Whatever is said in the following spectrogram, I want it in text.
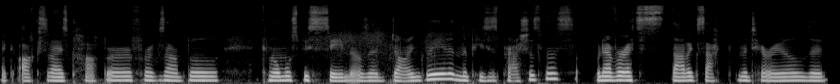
like oxidized copper, for example, it can almost be seen as a downgrade in the piece's preciousness. Whenever it's that exact material that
